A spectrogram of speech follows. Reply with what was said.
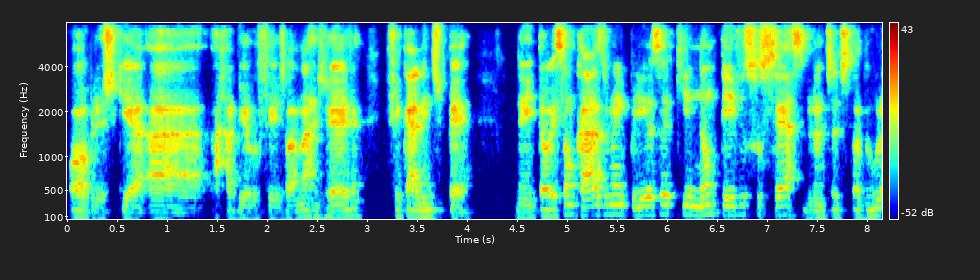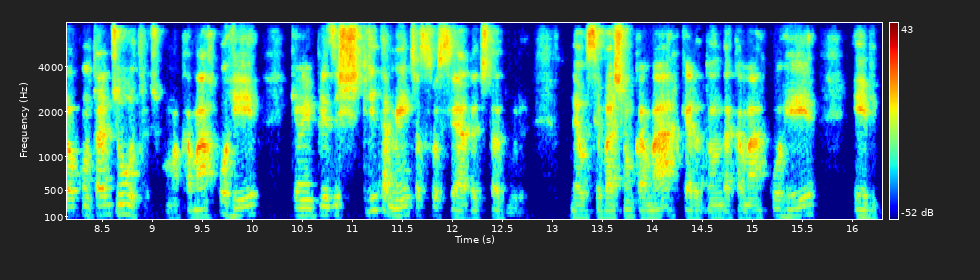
obras que a, a Rabelo fez lá na Argélia ficarem de pé. Né? Então, esse é um caso de uma empresa que não teve sucesso durante a ditadura, ao contrário de outras, como a Camargo Corrêa, que é uma empresa estritamente associada à ditadura. Né? O Sebastião Camargo, que era dono da Camargo Corrêa, ele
